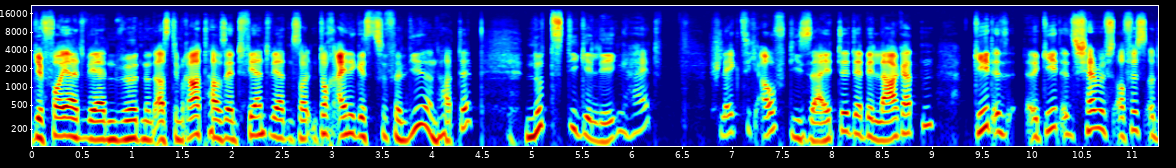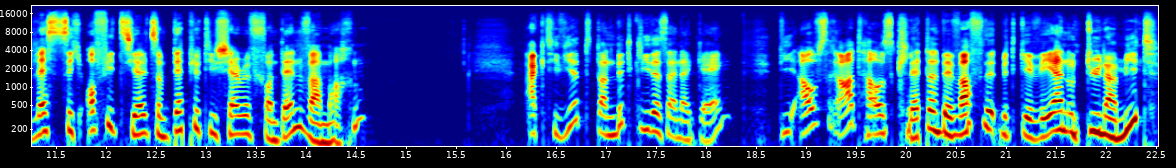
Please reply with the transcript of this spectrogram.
gefeuert werden würden und aus dem Rathaus entfernt werden sollten, doch einiges zu verlieren hatte, nutzt die Gelegenheit, schlägt sich auf die Seite der Belagerten, geht, ins- äh, geht ins Sheriff's Office und lässt sich offiziell zum Deputy Sheriff von Denver machen, aktiviert dann Mitglieder seiner Gang, die aufs Rathaus klettern, bewaffnet mit Gewehren und Dynamit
